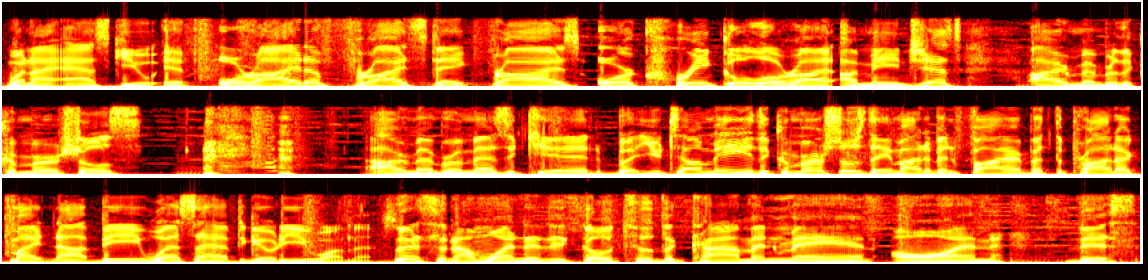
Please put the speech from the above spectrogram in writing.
when I ask you if Ore-Ida fry steak fries or crinkle Ore-Ida? I mean, just I remember the commercials. I remember them as a kid, but you tell me the commercials they might have been fire, but the product might not be. Wes, I have to go to you on this. Listen, I wanted to go to the common man on this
